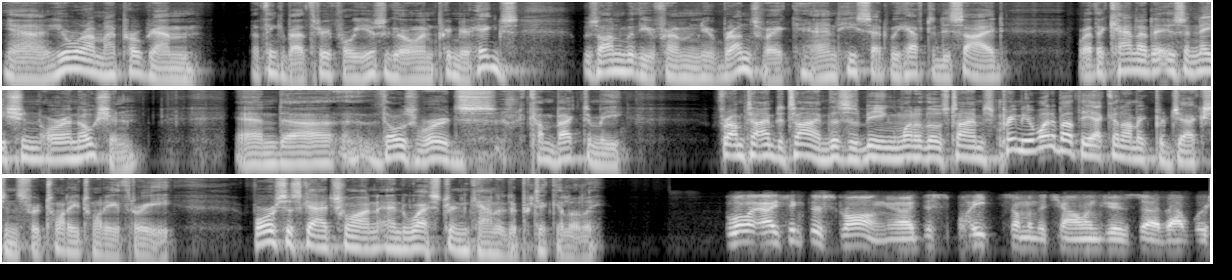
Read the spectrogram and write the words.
Yeah, you were on my program, I think about three or four years ago, and Premier Higgs was on with you from New Brunswick, and he said we have to decide whether Canada is a nation or a notion. And uh, those words come back to me from time to time. This is being one of those times. Premier, what about the economic projections for 2023 for Saskatchewan and Western Canada, particularly? Well, I think they're strong, uh, despite some of the challenges uh, that we're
